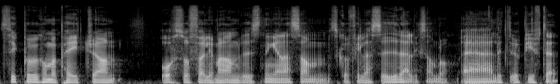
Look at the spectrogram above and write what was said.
tryck på Become Patreon och så följer man anvisningarna som ska fyllas i där, liksom då. Eh, lite uppgifter.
